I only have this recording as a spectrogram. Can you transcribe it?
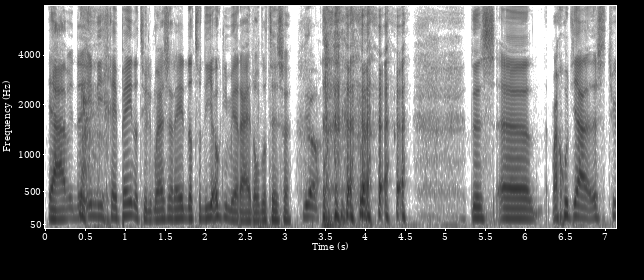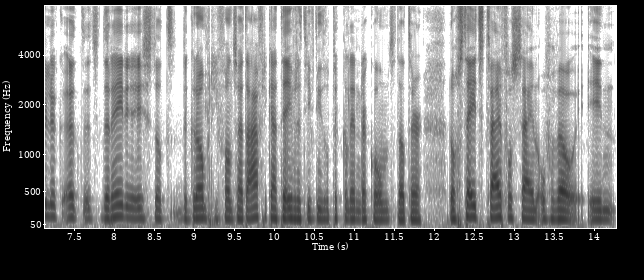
Ja, de Indy GP natuurlijk, maar ze reden dat we die ook niet meer rijden ondertussen. Ja, dus, eh, maar goed, ja, dus natuurlijk, het, het, de reden is dat de Grand Prix van Zuid-Afrika definitief niet op de kalender komt. Dat er nog steeds twijfels zijn of we wel in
